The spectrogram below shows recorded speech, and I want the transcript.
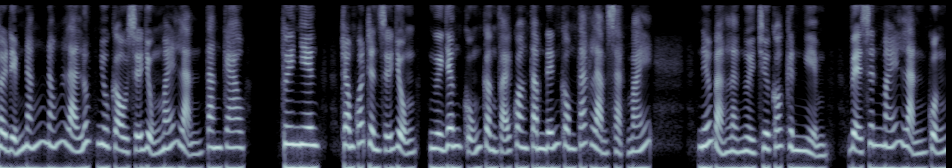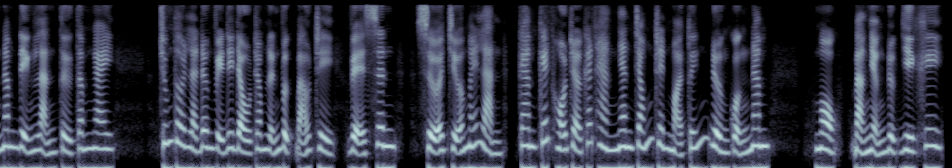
Thời điểm nắng nóng là lúc nhu cầu sử dụng máy lạnh tăng cao. Tuy nhiên, trong quá trình sử dụng, người dân cũng cần phải quan tâm đến công tác làm sạch máy. Nếu bạn là người chưa có kinh nghiệm, vệ sinh máy lạnh quận 5 điện lạnh từ tâm ngay. Chúng tôi là đơn vị đi đầu trong lĩnh vực bảo trì, vệ sinh, sửa chữa máy lạnh, cam kết hỗ trợ khách hàng nhanh chóng trên mọi tuyến đường quận 5. 1. Bạn nhận được gì khi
